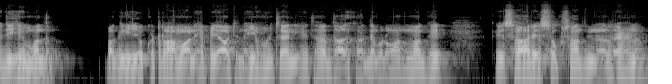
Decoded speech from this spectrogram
ਅਜਿਹੀਆਂ ਮੰਦਭਾਗੀ ਜੋ ਘਟਨਾਵਾਂ ਨੇ ਪੰਜਾਬ 'ਚ ਨਹੀਂ ਹੋਣੀ ਚਾਹੀਦੀਆਂ ਤਾਂ ਅਰਦਾਸ ਕਰਦੇ ਹਾਂ ਪਰਮਾਤਮਾ ਅੱਗੇ ਕਿ ਸਾਰੇ ਸੁੱਖ ਸ਼ਾਂਤੀ ਨਾਲ ਰਹਿਣ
